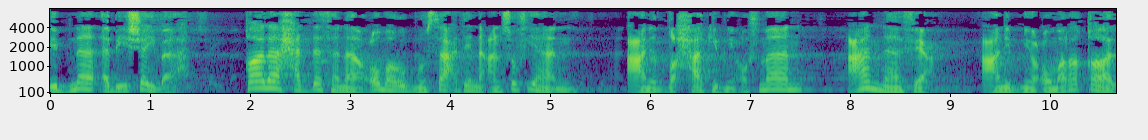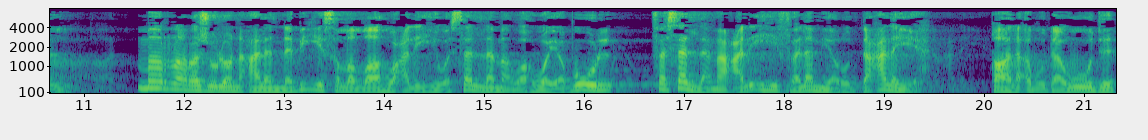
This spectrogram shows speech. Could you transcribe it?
ابنا أبي شيبة قال حدثنا عمر بن سعد عن سفيان عن الضحاك بن عثمان عن نافع عن ابن عمر قال مر رجل على النبي صلى الله عليه وسلم وهو يبول فسلم عليه فلم يرد عليه. قال أبو داود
